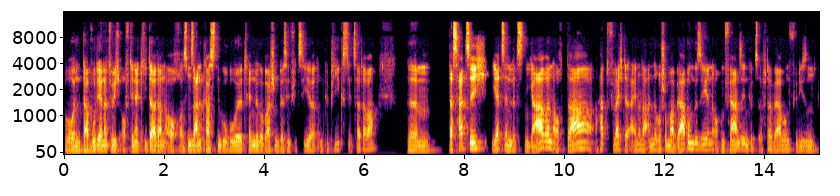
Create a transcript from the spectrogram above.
Und da wurde er natürlich oft in der Kita dann auch aus dem Sandkasten geholt, Hände gewaschen, desinfiziert und gepiekst etc. Ähm, das hat sich jetzt in den letzten Jahren, auch da hat vielleicht der ein oder andere schon mal Werbung gesehen. Auch im Fernsehen gibt es öfter Werbung für diesen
